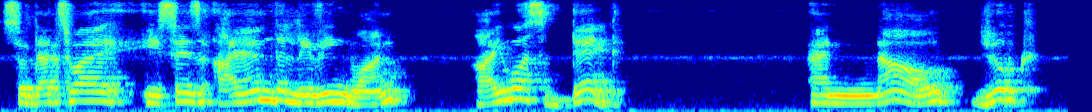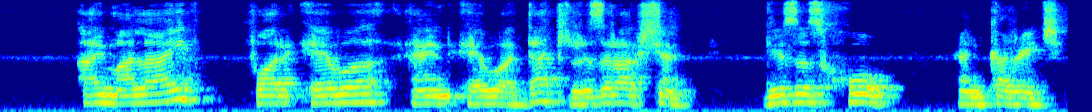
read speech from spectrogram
So that's why he says, I am the living one. I was dead. And now, look, I'm alive forever and ever. That resurrection gives us hope and courage.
